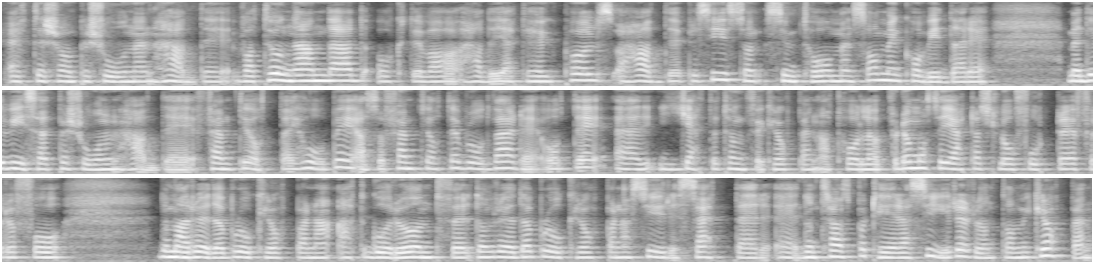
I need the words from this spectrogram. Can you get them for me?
eftersom personen hade, var tungandad och det var, hade jättehög puls och hade precis som, symptomen som en covidare. Men det visade att personen hade 58 i HB, alltså 58 i blodvärde och det är jättetungt för kroppen att hålla upp för då måste hjärtat slå fortare för att få de här röda blodkropparna att gå runt för de röda blodkropparna syresätter, eh, de transporterar syre runt om i kroppen.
